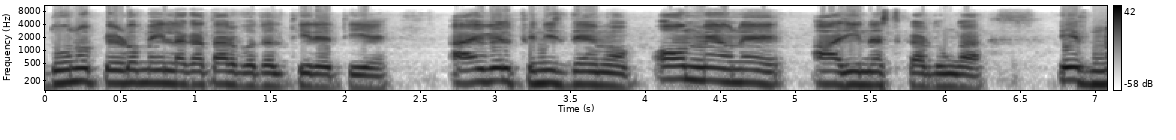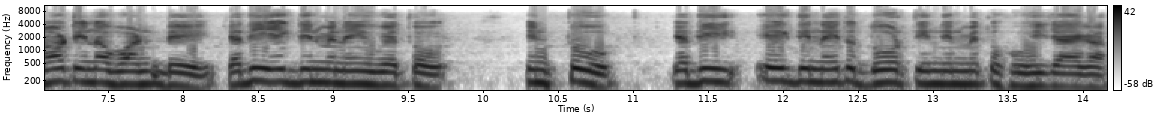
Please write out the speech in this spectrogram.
दोनों पेड़ों में ही लगातार बदलती रहती है। I will finish them off और मैं उन्हें आज ही नष्ट कर दूँगा। If not in a one day यदि एक दिन में नहीं हुए तो इन टू यदि एक दिन नहीं तो दो और तीन दिन में तो हो ही जाएगा।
